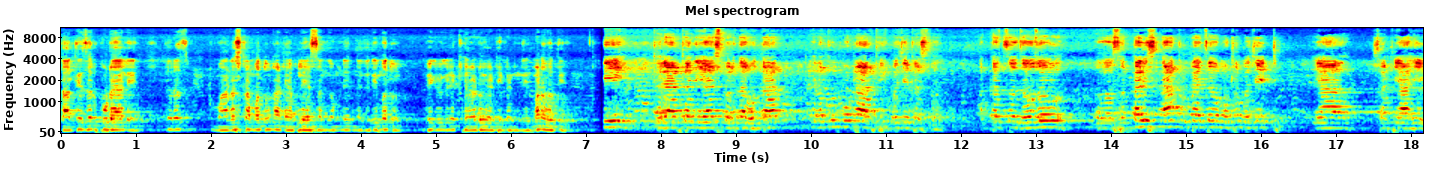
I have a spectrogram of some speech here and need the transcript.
दाते जर पुढे आले तरच महाराष्ट्रामधून आणि आपल्या या संगमनेर नगरीमधून वेगवेगळे खेळाडू या ठिकाणी निर्माण होतील. खऱ्या अर्थाने या स्पर्धा होतात त्याला खूप मोठं आर्थिक बजेट असतं. आत्ताच जवळजवळ सत्तावीस लाख रुपयाचं मोठं बजेट यासाठी आहे.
